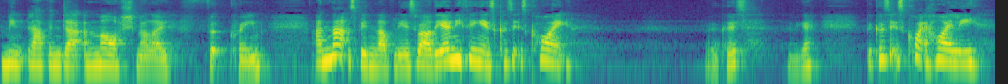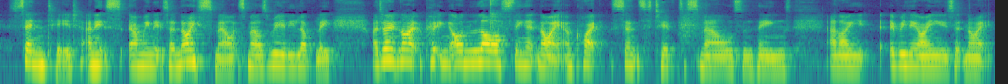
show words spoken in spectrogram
mint lavender and marshmallow foot cream. And that's been lovely as well. The only thing is because it's quite focus there we go because it's quite highly scented and it's I mean it's a nice smell it smells really lovely. I don't like putting on last thing at night. I'm quite sensitive to smells and things and I everything I use at night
